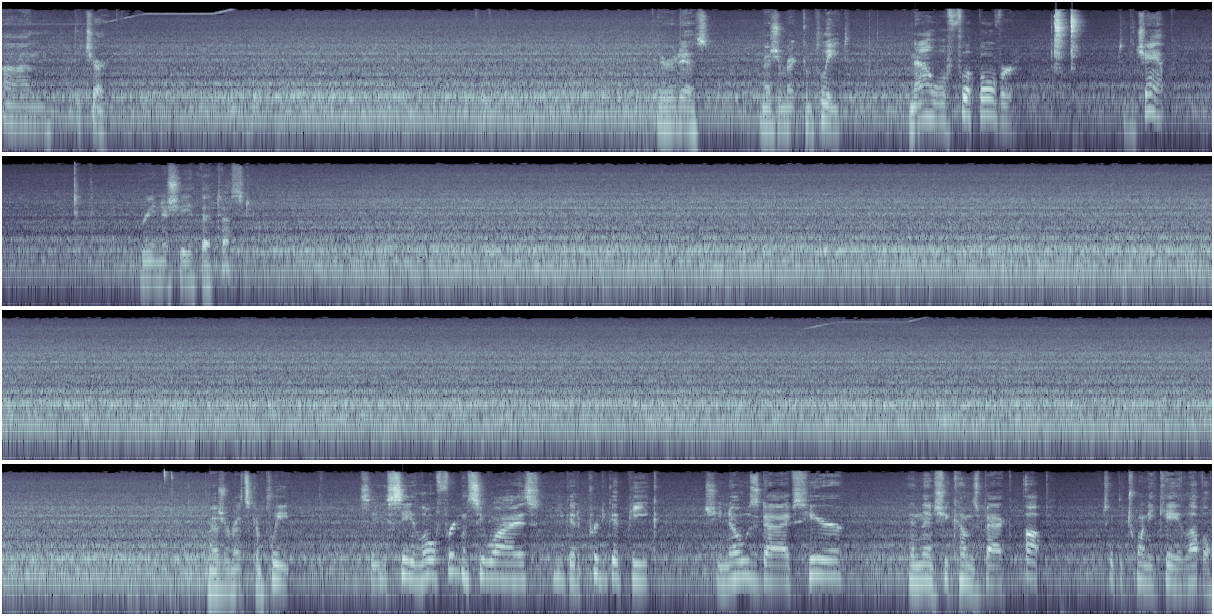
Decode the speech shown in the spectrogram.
on the chart. There it is, measurement complete. Now we'll flip over to the champ reinitiate that test. Measurements complete. So you see low frequency wise, you get a pretty good peak she nosedives here and then she comes back up to the 20k level.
